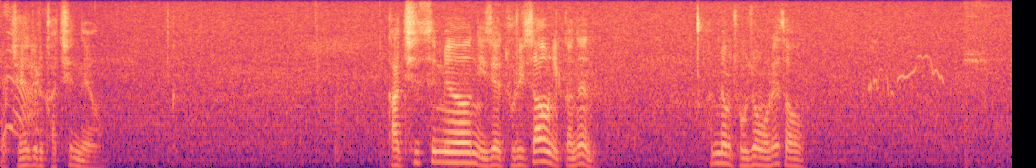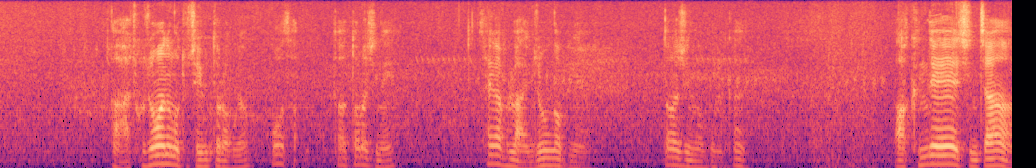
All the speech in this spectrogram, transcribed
어, 쟤네들이 같이 있네요. 같이 있으면 이제 둘이 싸우니까는 한 명 조정을 해서 아 조정하는 것도 재밌더라고요. 어, 사, 다 떨어지네. 사이가 별로 안 좋은가 보네요. 떨어지는 거 보니까. 아 근데 진짜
